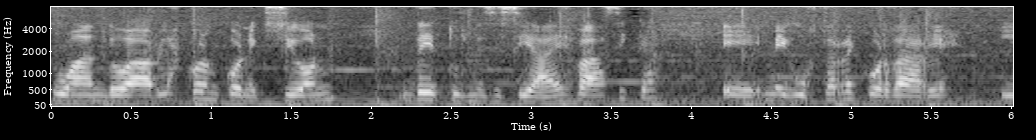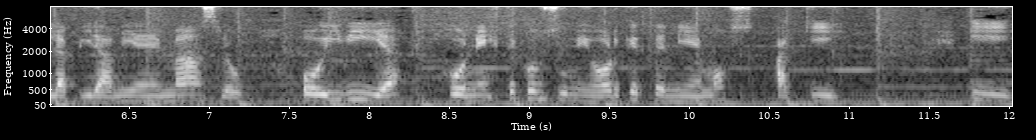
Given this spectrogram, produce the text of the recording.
cuando hablas con conexión de tus necesidades básicas, eh, me gusta recordarles la pirámide de Maslow. Hoy día, con este consumidor que tenemos aquí y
